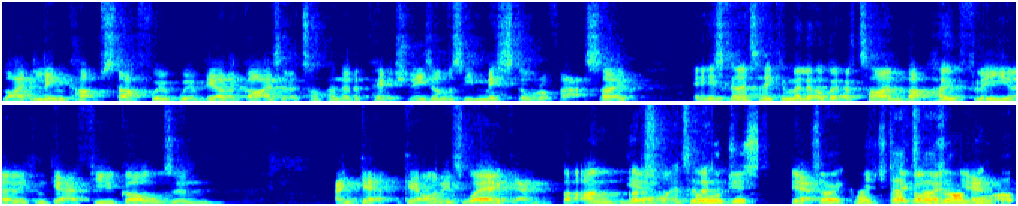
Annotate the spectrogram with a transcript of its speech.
like link up stuff with with the other guys at the top end of the pitch, and he's obviously missed all of that. So it is going to take him a little bit of time, but hopefully, you know, he can get a few goals and and get get on his way again. But um, yeah. I just wanted to look. just yeah. Sorry, can I just add to that? Well? I yeah. think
